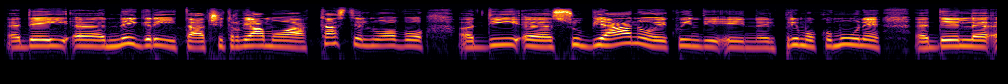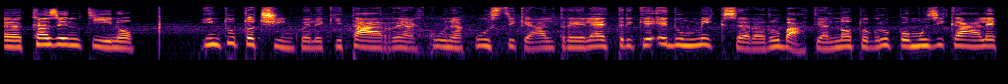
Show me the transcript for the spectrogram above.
eh, dei eh, Negrita. Ci troviamo a Castelnuovo eh, di Subiano e quindi nel primo comune del Casentino. In tutto cinque le chitarre, alcune acustiche, altre elettriche ed un mixer rubati al noto gruppo musicale.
